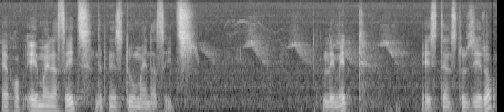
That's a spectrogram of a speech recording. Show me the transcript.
f of a minus h that means 2 minus h. Limit h tends to 0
